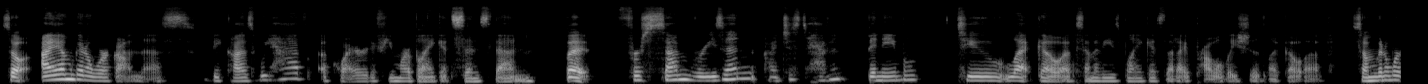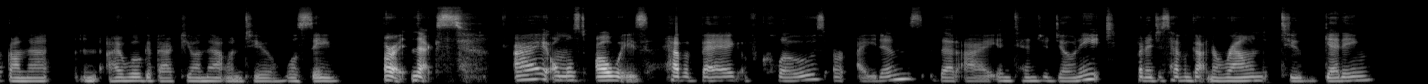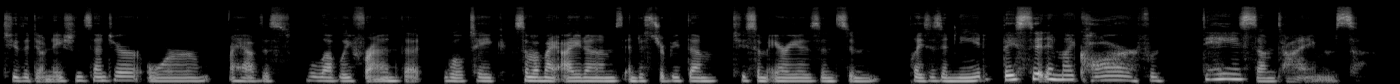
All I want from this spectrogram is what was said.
So I am going to work on this because we have acquired a few more blankets since then. But for some reason, I just haven't been able to let go of some of these blankets that I probably should let go of. So I'm going to work on that and I will get back to you on that one too. We'll see. All right, next. I almost always have a bag of clothes or items that I intend to donate, but I just haven't gotten around to getting to the donation center, or I have this lovely friend that will take some of my items and distribute them to some areas and some places in need. They sit in my car for days sometimes,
